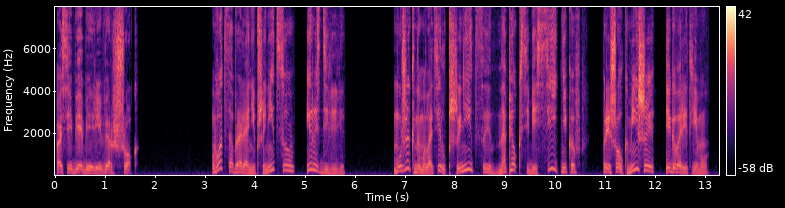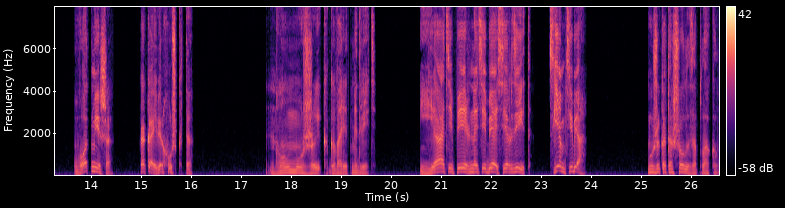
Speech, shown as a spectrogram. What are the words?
а себе бери вершок. Вот собрали они пшеницу и разделили. Мужик намолотил пшеницы, напек себе ситников, пришел к Мише и говорит ему, «Вот, Миша, какая верхушка-то?» «Ну, мужик», — говорит медведь, — «я теперь на тебя сердит. Съем тебя». Мужик отошел и заплакал.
